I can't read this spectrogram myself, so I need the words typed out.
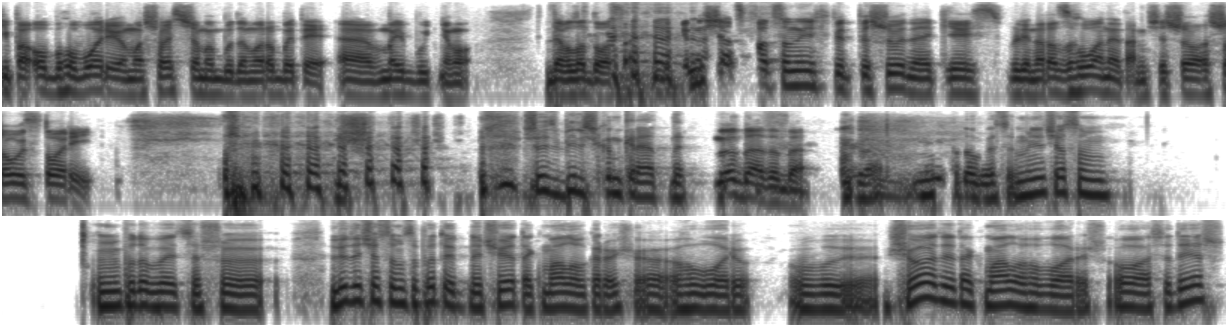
типа, обговорюємо щось, що ми будемо робити е, в майбутньому для Владоса. Ну, зараз пацани підпишу на якісь блін розгони там чи що, шоу історій. Щось більш конкретне. Ну да, да, да. Мені подобається. Мені часом. Мені подобається, що люди часом запитують, на що я так мало коротше, говорю. Ви що ти так мало говориш? О, сидиш?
